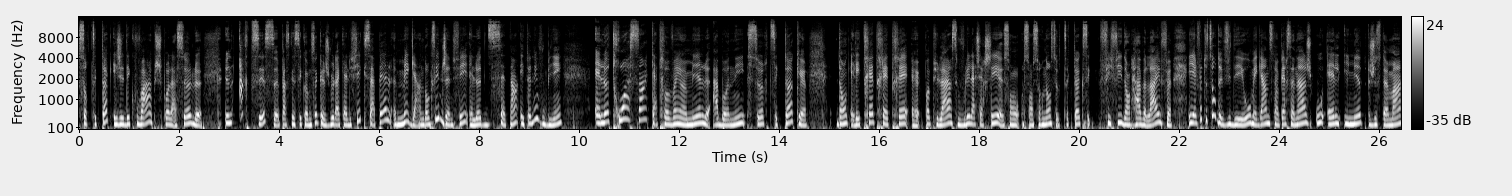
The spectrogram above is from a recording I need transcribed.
sur TikTok et j'ai découvert, puis je suis pas la seule, une artiste parce que c'est comme ça que je veux la qualifier qui s'appelle Megan. Donc, c'est une jeune fille. Elle a 17 ans. Et tenez-vous bien, elle a 381 000 abonnés sur TikTok. Donc, elle est très, très, très euh, populaire. Si vous voulez la chercher, euh, son, son surnom sur TikTok, c'est Fifi Don't Have a Life. Et elle fait toutes sortes de vidéos. Megan, c'est un personnage où elle imite justement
